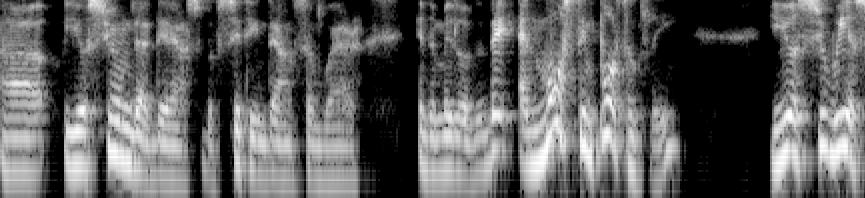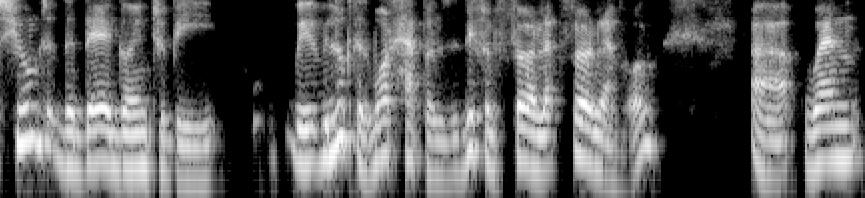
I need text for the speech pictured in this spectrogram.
Uh, you assume that they are sort of sitting down somewhere in the middle of the day, and most importantly, assume, we assumed that they're going to be. We, we looked at what happens, the different fur, fur level, uh, when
